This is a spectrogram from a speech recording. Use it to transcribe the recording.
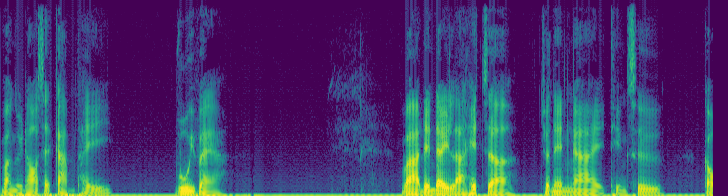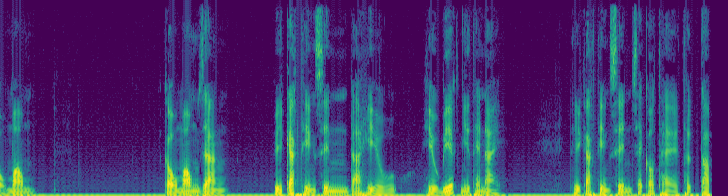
và người đó sẽ cảm thấy vui vẻ. Và đến đây là hết giờ, cho nên ngài thiền sư cầu mong cầu mong rằng vì các thiền sinh đã hiểu hiểu biết như thế này, thì các thiền sinh sẽ có thể thực tập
